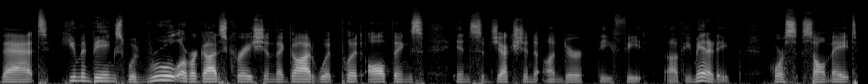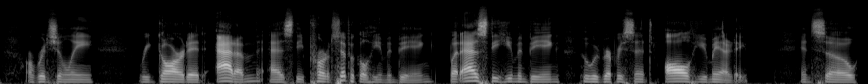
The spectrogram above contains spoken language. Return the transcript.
that human beings would rule over God's creation, that God would put all things in subjection under the feet of humanity. Of course, Psalm 8 originally regarded Adam as the prototypical human being, but as the human being who would represent all humanity. And so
